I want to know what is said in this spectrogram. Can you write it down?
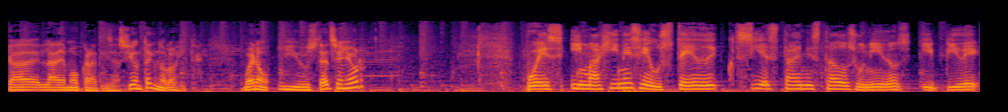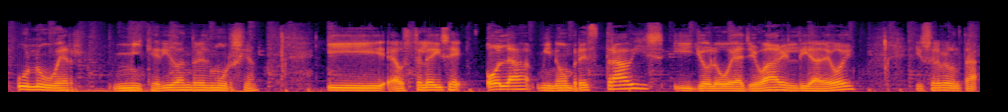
La democratización tecnológica. Bueno, ¿y usted, señor? Pues imagínese usted si está en Estados Unidos y pide un Uber, mi querido Andrés Murcia, y a usted le dice, hola, mi nombre es Travis y yo lo voy a llevar el día de hoy. Y usted le pregunta,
